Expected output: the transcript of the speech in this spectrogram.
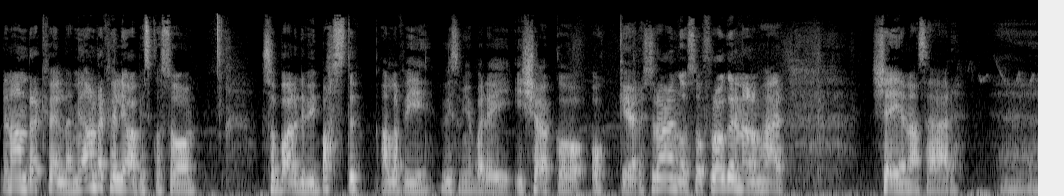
den andra kvällen, min andra kväll i Abisko så, så badade vi bastu. Alla vi, vi som jobbade i, i kök och, och eh, restaurang och så frågade en av de här tjejerna så här ehm,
